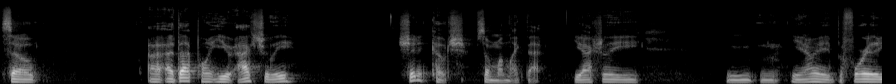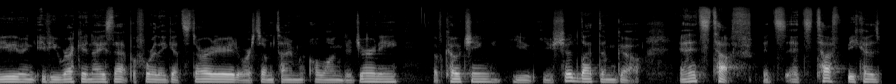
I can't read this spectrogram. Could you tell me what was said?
So uh, at that point, you actually shouldn't coach someone like that. You actually, you know, before you even, if you recognize that before they get started or sometime along the journey of coaching, you, you should let them go. And it's tough. It's, it's tough because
